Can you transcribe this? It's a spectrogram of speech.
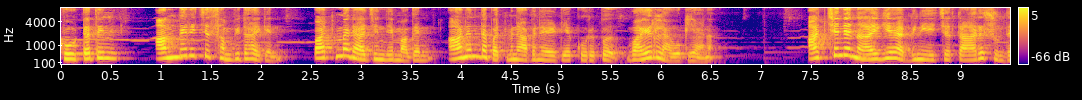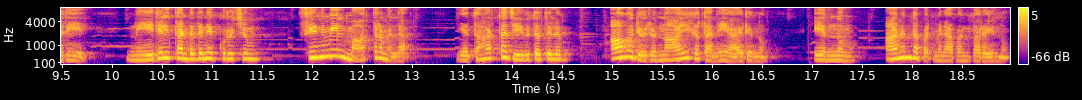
കൂട്ടത്തിൽ അന്തരിച്ച സംവിധായകൻ പത്മരാജന്റെ മകൻ ആനന്ദ പത്മനാഭൻ എഴുതിയ കുറിപ്പ് വൈറലാവുകയാണ്. അച്ഛന്റെ നായികയെ അഭിനയിച്ച താരസുന്ദരിയെ നേരിൽ കണ്ടതിനെക്കുറിച്ചും സിനിമയിൽ മാത്രമല്ല യഥാർത്ഥ ജീവിതത്തിലും അവരൊരു നായിക തന്നെയായിരുന്നു എന്നും ആനന്ദ പത്മനാഭൻ പറയുന്നു.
